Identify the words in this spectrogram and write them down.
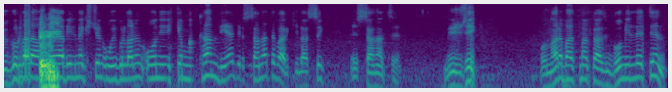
Uygurları anlayabilmek için Uygurların 12 makam diye bir sanatı var. Klasik e, sanatı. Müzik. Bunlara bakmak lazım. Bu milletin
